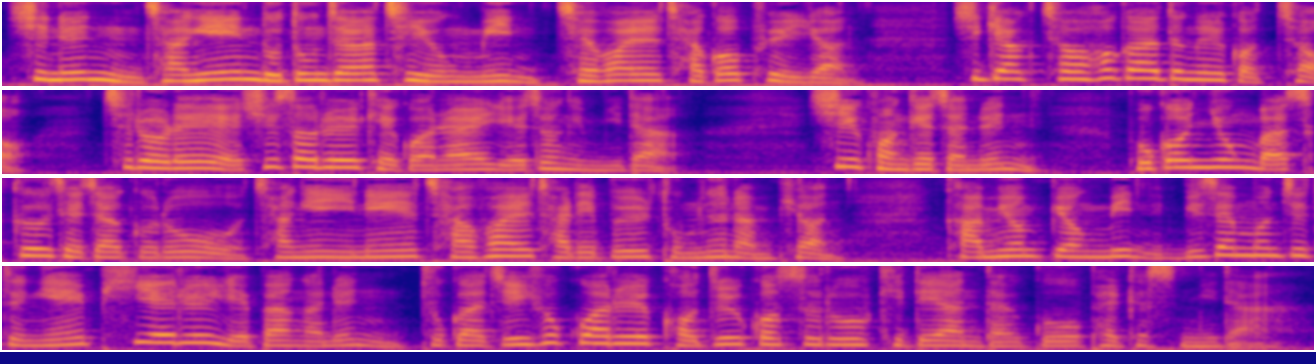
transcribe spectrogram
시는 장애인 노동자 채용 및 재활 작업 훈련, 식약처 허가 등을 거쳐 7월에 시설을 개관할 예정입니다. 시 관계자는 보건용 마스크 제작으로 장애인의 자활 자립을 돕는 한편 감염병 및 미세먼지 등의 피해를 예방하는 두 가지 효과를 거둘 것으로 기대한다고 밝혔습니다.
